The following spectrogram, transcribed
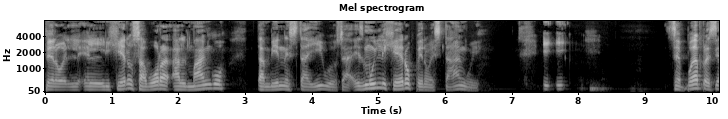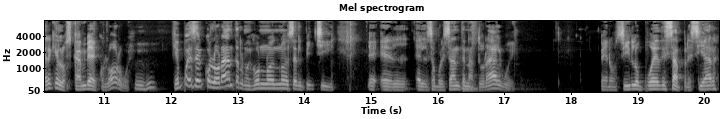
pero el, el ligero sabor a- al mango también está ahí, güey. O sea, es muy ligero, pero están, güey. Y, y se puede apreciar que los cambia de color, güey. Que puede ser colorante, a lo mejor no, no es el pinche, eh, el, el saborizante natural, güey. Pero sí lo puedes apreciar,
